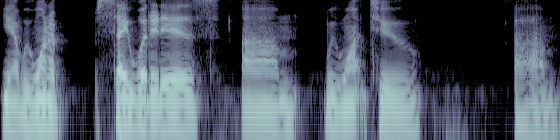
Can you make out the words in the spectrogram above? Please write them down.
you know, we want to say what it is. Um, we want to um,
